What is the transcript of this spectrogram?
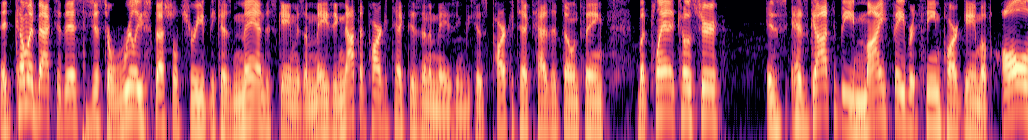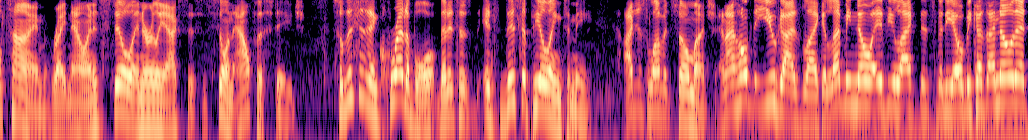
that coming back to this is just a really special treat because man, this game is amazing. Not that Parkitect isn't amazing because Parkitect has its own thing, but Planet Coaster is has got to be my favorite theme park game of all time right now, and it's still in early access. It's still an alpha stage. So this is incredible that it's a, it's this appealing to me. I just love it so much, and I hope that you guys like it. Let me know if you like this video because I know that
